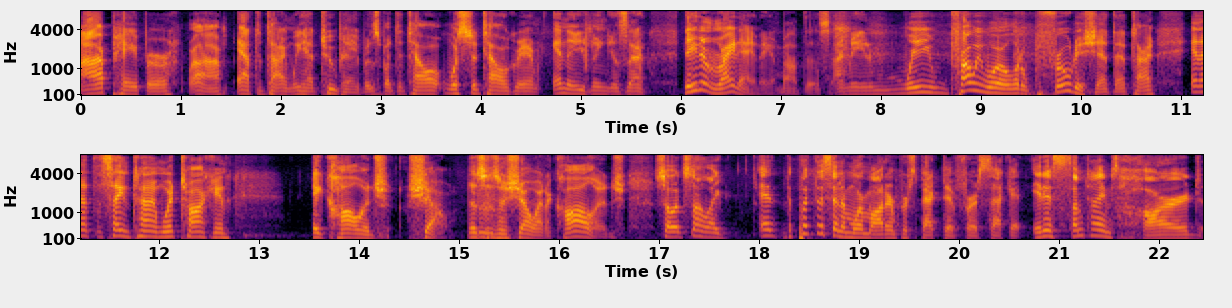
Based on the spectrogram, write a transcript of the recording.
our paper uh, at the time we had two papers, but the Tel- Worcester Telegram and the Evening Gazette they didn't write anything about this. I mean, we probably were a little prudish at that time, and at the same time, we're talking a college show. This is a show at a college, so it's not like and to put this in a more modern perspective for a second, it is sometimes hard.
